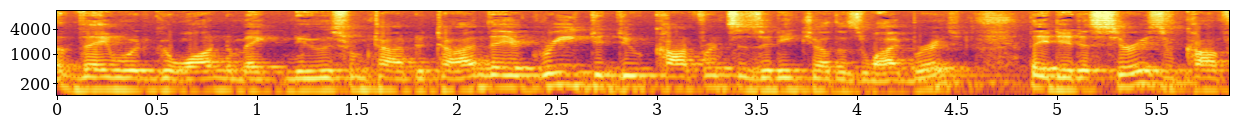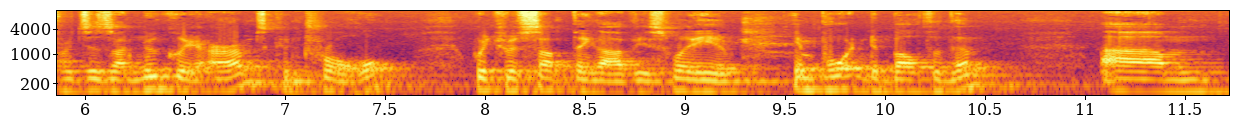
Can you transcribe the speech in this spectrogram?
they would go on to make news from time to time. They agreed to do conferences at each other's libraries. They did a series of conferences on nuclear arms control, which was something obviously important to both of them. Um,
